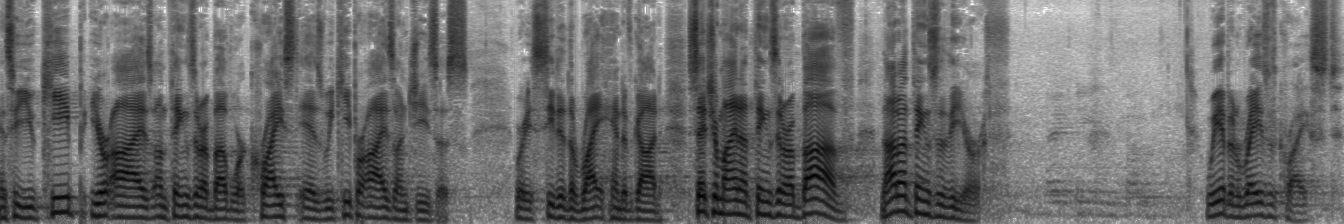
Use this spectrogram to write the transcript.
And so, you keep your eyes on things that are above where Christ is. We keep our eyes on Jesus where he's seated at the right hand of God. Set your mind on things that are above, not on things of the earth. We have been raised with Christ.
